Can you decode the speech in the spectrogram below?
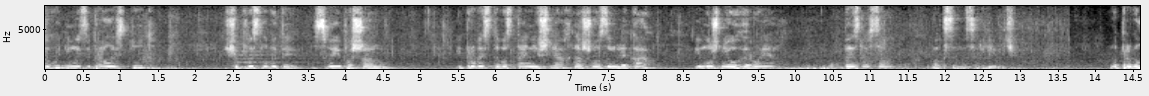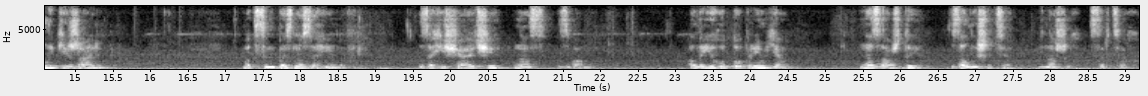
Сьогодні ми зібрались тут, щоб висловити свою пошану і провести в останній шлях нашого земляка і мужнього героя Безноса Максима Сергійовича. На превеликий жаль, Максим Безнос загинув, захищаючи нас з вами. Але його добре ім'я назавжди залишиться в наших серцях.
